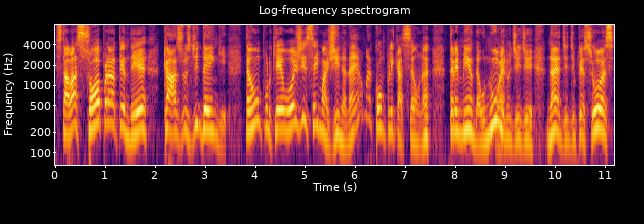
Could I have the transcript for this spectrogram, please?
está lá só para atender casos de dengue. Então, porque hoje você imagina, né? É uma complicação, né? Tremenda. O número de, de, né? de, de pessoas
